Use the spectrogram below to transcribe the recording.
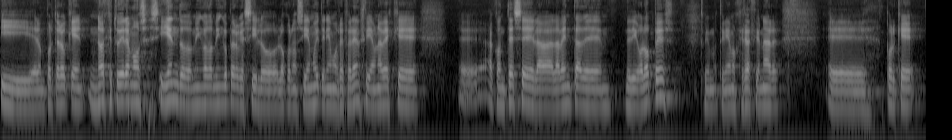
y era un portero que no es que estuviéramos siguiendo domingo a domingo, pero que sí lo, conocíamos y teníamos referencia. Una vez que eh, acontece la, venta de, Diego López, teníamos que reaccionar eh, porque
